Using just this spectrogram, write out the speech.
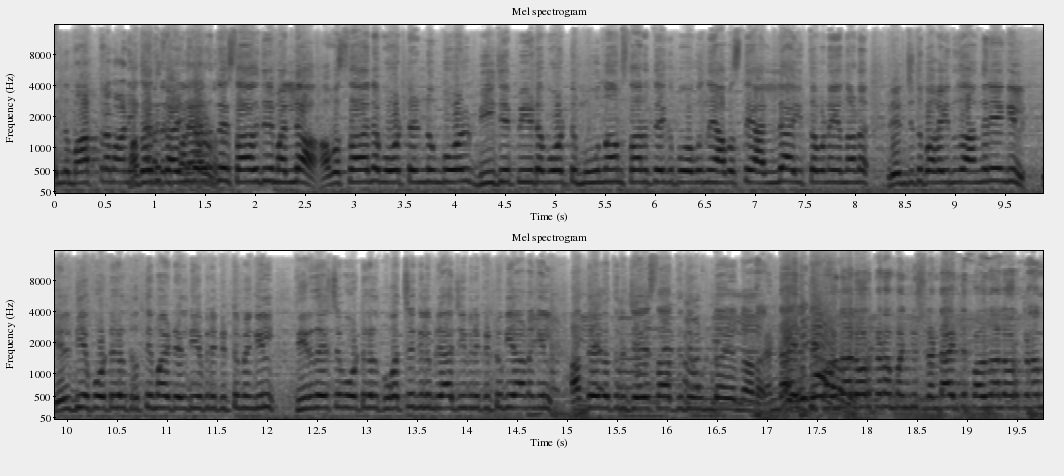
എന്ന് മാത്രമാണ് അതായത് കഴിഞ്ഞ സാഹചര്യമല്ല. അവസാന വോട്ട് എണ്ണുമ്പോൾ ബി ജെ പിയുടെ വോട്ട് മൂന്നാം സ്ഥാനത്തേക്ക് പോകുന്ന അവസ്ഥയല്ല ഇത്തവണ എന്നാണ് രഞ്ജിത്ത് പറയുന്നത്. അങ്ങനെയെങ്കിൽ എൽ ഡി എഫ് വോട്ടുകൾ കൃത്യമായിട്ട് എൽ ഡി എഫിന് കിട്ടുമെങ്കിൽ തീരദേശ വോട്ടുകൾ കുറച്ചെങ്കിലും രാജീവിന് കിട്ടുകയാണെങ്കിൽ അദ്ദേഹത്തിന് ജയസാധ്യത ഉണ്ട് എന്നാണ്. രണ്ടായിരത്തി പതിനാല് ഓർക്കണം മഞ്ജുഷ് രണ്ടായിരത്തി പതിനാല് ഓർക്കണം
